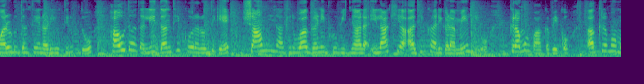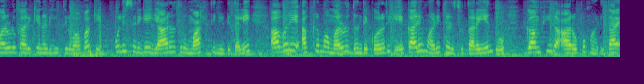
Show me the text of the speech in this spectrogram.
ಮರಳು ದಂಧೆ ನಡೆಯುತ್ತಿರುವುದು ಹೌದಾದಲ್ಲಿ ದಂಧೆಕೋರರೊಂದಿಗೆ ಶಾಮೀಲಾಗಿರುವ ಗಣಿಭೂ ವಿಜ್ಞಾನ ಇಲಾಖೆಯ ಅಧಿಕಾರಿಗಳ ಮೇಲೆಯೂ ಕ್ರಮವಾಗಬೇಕು. ಅಕ್ರಮ ಮರಳುಗಾರಿಕೆ ನಡೆಯುತ್ತಿರುವ ಬಗ್ಗೆ ಪೊಲೀಸರಿಗೆ ಯಾರಾದರೂ ಮಾಹಿತಿ ನೀಡಿದಲ್ಲಿ ಅವರೇ ಅಕ್ರಮ ಮರಳು ದಂಧೆಕೋರರಿಗೆ ಕರೆ ಮಾಡಿ ತಿಳಿಸುತ್ತಾರೆ ಎಂದು ಗಂಭೀರ ಆರೋಪ ಮಾಡಿದ್ದಾರೆ.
